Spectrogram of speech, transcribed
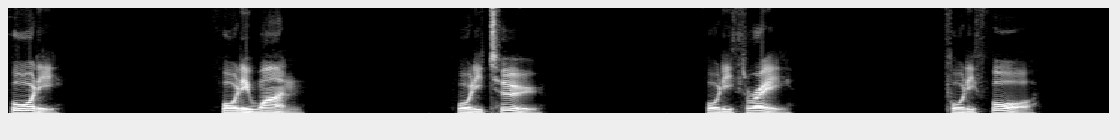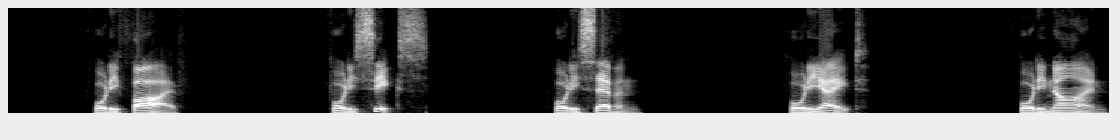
40, 41, 42, 43, 44, 45, 46, 47, 48, 49,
